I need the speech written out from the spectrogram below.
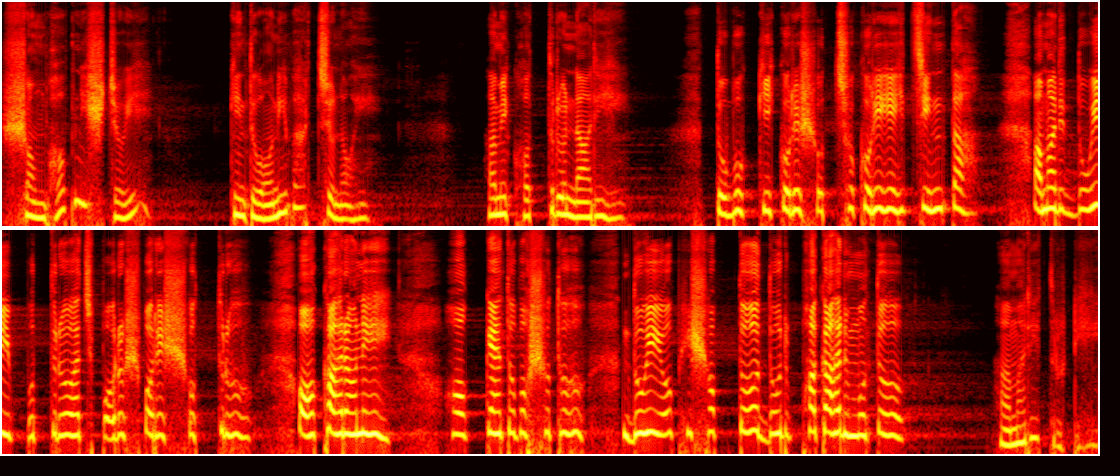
সম্ভব নিশ্চয়ই কিন্তু অনিবার্য নয়। আমি ক্ষত্র নারী। তবু কি করে সহ্য করি এই চিন্তা? আমার দুই পুত্র আজ পরস্পরের শত্রু। অকারণে অজ্ঞাতবশত দুই অভিশপ্ত দুর্ভাগার মতো। আমারই ত্রুটি।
